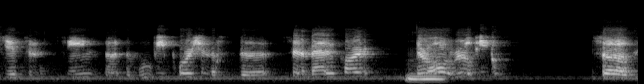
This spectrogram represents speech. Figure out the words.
skits and the scenes, the, the movie portion, the, the cinematic part, they're Mhm. all real people. So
